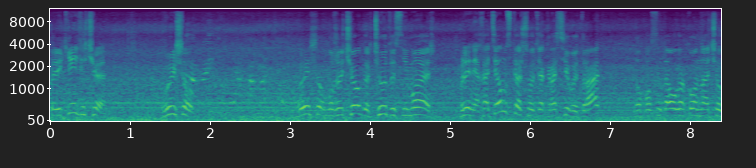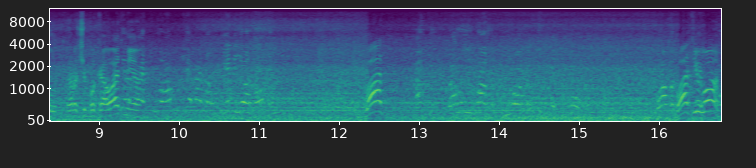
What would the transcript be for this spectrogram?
Прикиньте, что? Вышел. Вышел мужичок, говорит, что ты снимаешь? Блин, я хотел ему сказать, что у тебя красивый трак, но после того, как он начал, короче, боковать меня... What? What you want?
